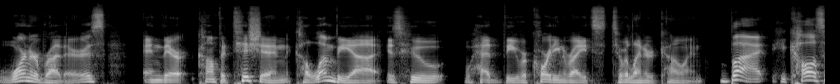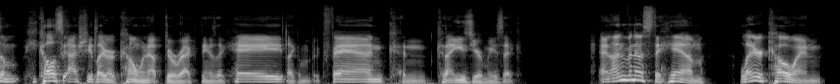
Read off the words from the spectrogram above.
Warner Brothers, and their competition, Columbia, is who had the recording rights to Leonard Cohen. But he calls him he calls actually Leonard Cohen up direct and he's like, Hey, like I'm a big fan. Can can I use your music? And unbeknownst to him, Leonard Cohen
